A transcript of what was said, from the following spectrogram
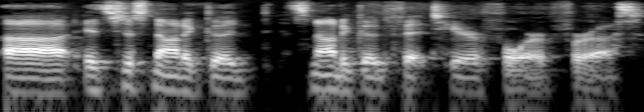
Uh, it's just not a good. It's not a good fit here for for us.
